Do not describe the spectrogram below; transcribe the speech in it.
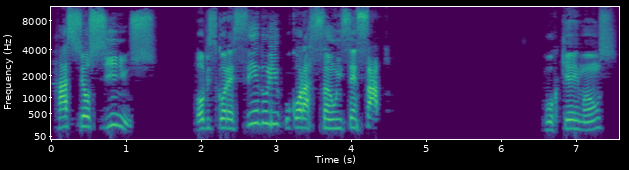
raciocínios, obscurecendo-lhe o coração insensato. Porque, irmãos,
